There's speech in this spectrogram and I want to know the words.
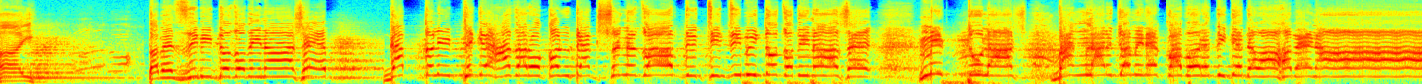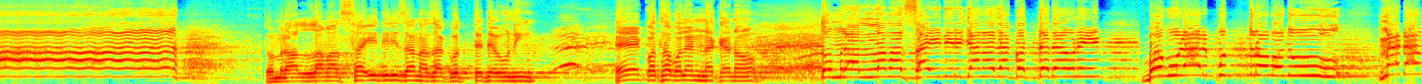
ভাই। তবে জীবিত যদি না আসে, গাবতলির থেকে হাজারো কন্ট্যাক্ট সঙ্গে জবাব দিচ্ছি, জীবিত যদি না আসে মৃত্যু লাশ বাংলার জমিনে কবর দিতে তোমরা আল্লামা সাইদির জানাজা করতে দেওনি। এ, কথা বলেন না কেন? তোমরা আল্লামা সাইদির জানাজা করতে দেওনি। বগুড়ার পুত্রবধূ ম্যাডাম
